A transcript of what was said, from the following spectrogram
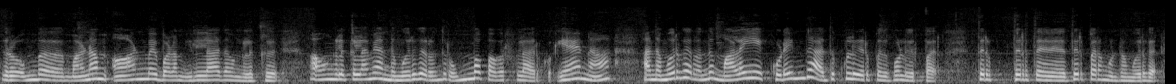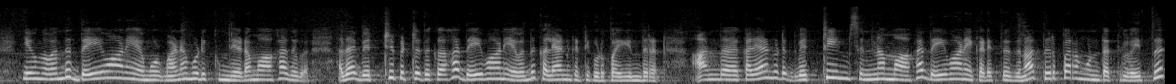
ரொம்ப மனம் ஆண்மை பலம் இல்லாதவங்களுக்கு அவங்களுக்கு எல்லாமே அந்த முருகர் வந்து ரொம்ப பவர்ஃபுல்லாக இருக்கும். ஏன்னா அந்த முருகர் வந்து மலையை குடைந்து அதுக்குள்ளே இருப்பது போல் இருப்பார். திரு திருத்த திருப்பரங்குன்றம் முருகர். இவங்க வந்து தெய்வானையை மு- மணமுடிக்கும் இடமாக அது அதாவது வெற்றி பெற்றதுக்காக தெய்வானையை வந்து கல்யாணம் கட்டி கொடுப்பார் இந்திரன். அந்த கல்யாணம் கட்டி வெற்றியின் சின்னமாக தெய்வானை கிடைத்ததுன்னா திருப்பரங்குன்றத்தில் வைத்து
